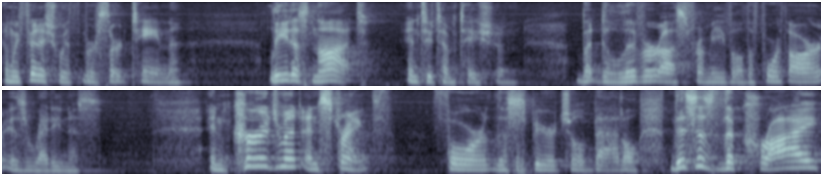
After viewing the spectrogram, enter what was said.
And we finish with verse 13 Lead us not into temptation, but deliver us from evil. The fourth R is readiness, encouragement, and strength for the spiritual battle. This is the cry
